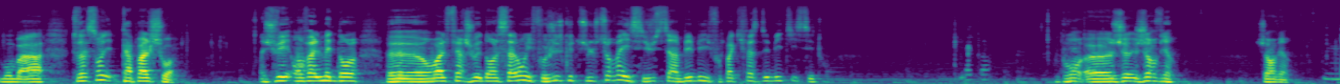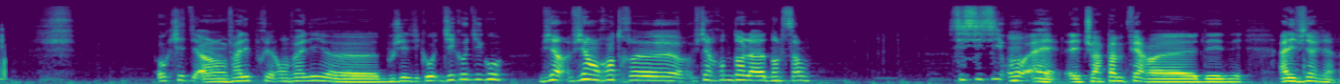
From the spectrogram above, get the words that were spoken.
Bon bah, de toute façon, t'as pas le choix. Je vais, on va le mettre dans, euh, on va le faire jouer dans le salon. Il faut juste que tu le surveilles. C'est juste c'est un bébé. Il faut pas qu'il fasse de bêtises, c'est tout. D'accord. Bon, euh, je, je reviens. Je reviens. Mm. Ok, alors on va aller, on va aller euh, bouger Diego. Diego, Diego, viens, viens, on rentre, euh, viens, rentre dans la, dans le salon. Si, si, si, on, eh, eh, tu vas pas me faire euh, des, allez, viens, viens.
